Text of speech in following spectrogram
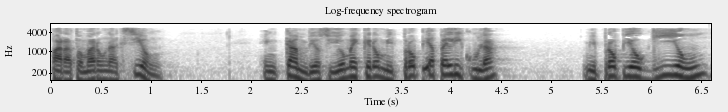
para tomar una acción. En cambio, si yo me creo mi propia película, mi propio guion,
